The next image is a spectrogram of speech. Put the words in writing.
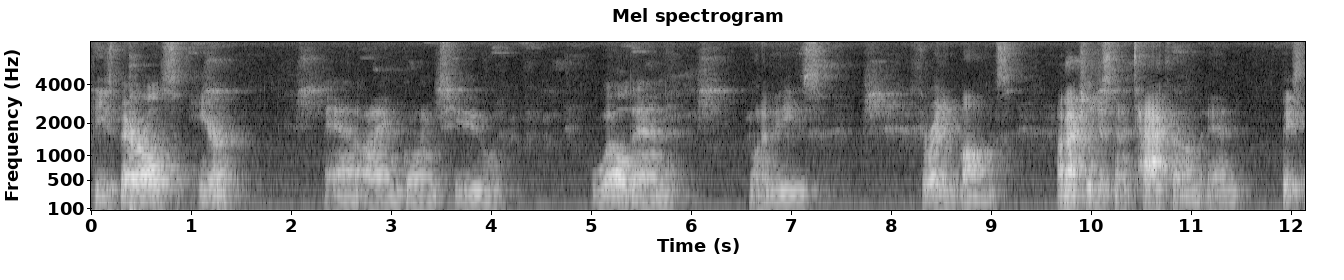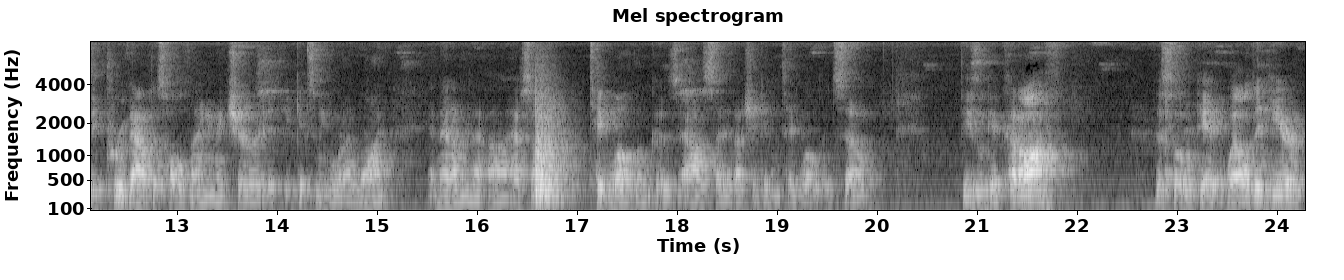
these barrels here and I am going to weld in one of these threaded bungs. I'm actually just going to tack them and basically prove out this whole thing and make sure it, it gets me what I want. And then I'm going to uh, have someone TIG weld them because Al said I should get them TIG welded. So these will get cut off. This will get welded here.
